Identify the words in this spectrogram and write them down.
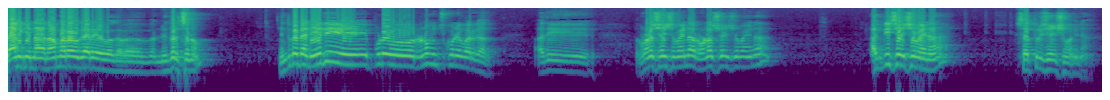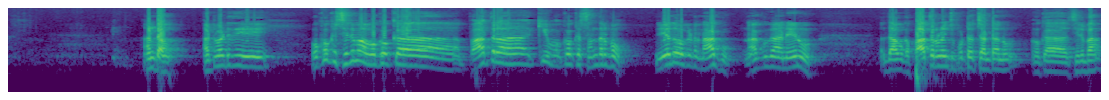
దానికి నా రామారావు గారి ఒక నిదర్శనం. ఎందుకంటే అది ఏది ఇప్పుడు రుణం ఉంచుకునేవారు కాదు. అది రుణశేషమైన రుణశేషమైన అగ్నిశేషమైన శత్రుశేషమైన. అంటాం. అటువంటిది ఒక్కొక్క సినిమా ఒక్కొక్క పాత్రకి ఒక్కొక్క సందర్భం. ఏదో ఒకటి నాకు నాకుగా నేను దా ఒక పాత్ర నుంచి పుట్టొచ్చు అంటాను. ఒక సినిమా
